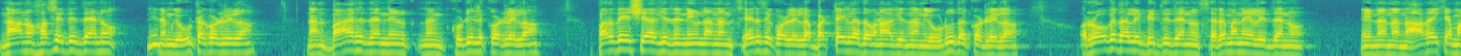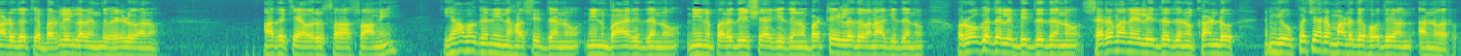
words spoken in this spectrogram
ನಾನು ಹಸಿದಿದ್ದೇನು, ನೀ ನಮಗೆ ಊಟ ಕೊಡಲಿಲ್ಲ? ನಾನು ಬಾಯರಿದ್ದೇನೆ ನೀವು ನನಗೆ ಕುಡಿಲಿಕ್ಕೆ ಕೊಡಲಿಲ್ಲ ಪರದೇಶಿಯಾಗಿದೆ ನೀವು ನನ್ನನ್ನು ಸೇರಿಸಿಕೊಳ್ಳಲಿಲ್ಲ, ಬಟ್ಟೆ ಇಲ್ಲದವನಾಗಿ ನನಗೆ ಉಡುವುದಕ್ಕೆ ಕೊಡಲಿಲ್ಲ, ರೋಗದಲ್ಲಿ ಬಿದ್ದಿದ್ದೇನು, ಸೆರೆಮನೆಯಲ್ಲಿದ್ದೇನು ನೀವು ನನ್ನನ್ನು ಆರೈಕೆ ಮಾಡುವುದಕ್ಕೆ ಬರಲಿಲ್ಲವೆಂದು ಹೇಳುವನು. ಅದಕ್ಕೆ ಅವರು ಸಹ, ಸ್ವಾಮಿ, ಯಾವಾಗ ನೀನು ಹಸಿದ್ದನು, ನೀನು ಬಾರಿದ್ದನು, ನೀನು ಪರದೇಶಿಯಾಗಿದ್ದನು, ಬಟ್ಟೆ ಇಲ್ಲದವನಾಗಿದ್ದನು, ರೋಗದಲ್ಲಿ ಬಿದ್ದಿದ್ದನು, ಸೆರೆಮನೆಯಲ್ಲಿದ್ದದನ್ನು ಕಂಡು ನಿಮಗೆ ಉಪಚಾರ ಮಾಡದೆ ಹೋದೆ ಅನ್, ಅನ್ನುವರು.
